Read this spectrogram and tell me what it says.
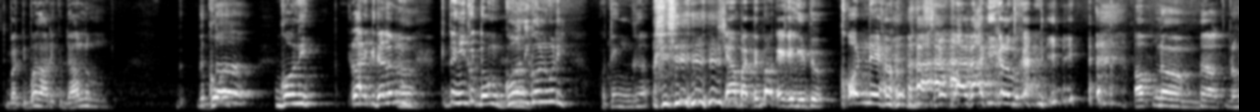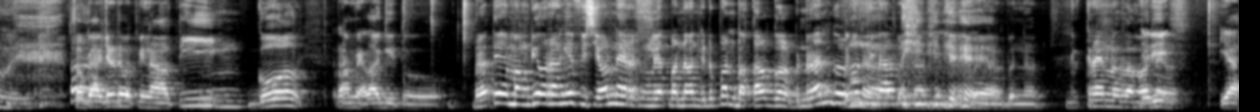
tiba-tiba lari ke dalam gol gol nih lari ke dalam kita ngikut dong gol nih gol nih, gol nih Katanya enggak Siapa tebak kayak gitu Konel Siapa lagi kalau bukan dia Oknum. Oknum ini. Sampai akhirnya dapat penalti Gol Rame lagi tuh Berarti emang dia orangnya visioner ngelihat pandangan ke depan bakal gol. Beneran gol kan penalti. benar benar benar Keren loh Bang Jadi Hotel. ya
